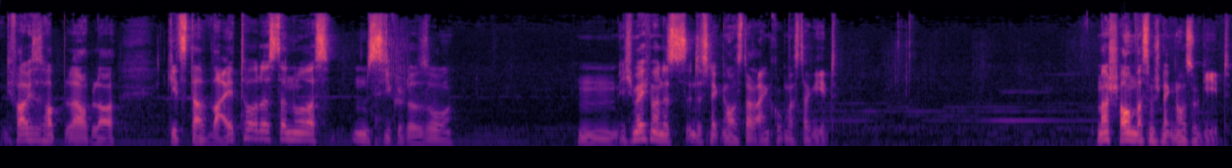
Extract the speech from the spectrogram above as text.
Die Frage ist hoppla, hoppla. Geht's da weiter oder ist da nur was, ein Secret oder so? Hm, ich möchte mal in das, in das Schneckenhaus da reingucken, was da geht. Mal schauen, was im Schneckenhaus so geht.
